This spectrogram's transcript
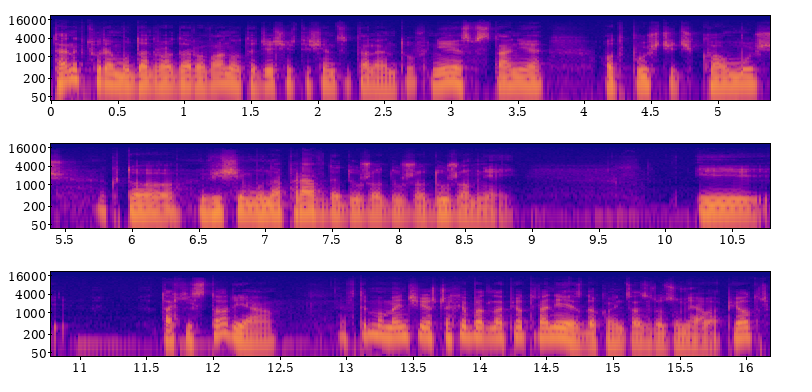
ten, któremu darowano te 10 tysięcy talentów, nie jest w stanie odpuścić komuś, kto wisi mu naprawdę dużo, dużo, dużo mniej. I ta historia w tym momencie jeszcze chyba dla Piotra nie jest do końca zrozumiała. Piotr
